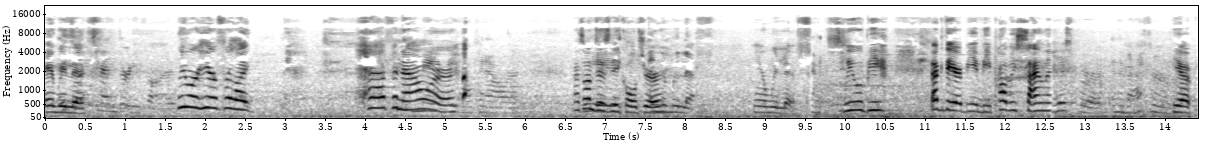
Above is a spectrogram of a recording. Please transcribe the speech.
and we left. 10:35. We were here for like half an hour. half an hour. That's on Disney culture. And then we left. And we left. We will be back at the Airbnb, probably silent. Whisper in the bathroom. Yep.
